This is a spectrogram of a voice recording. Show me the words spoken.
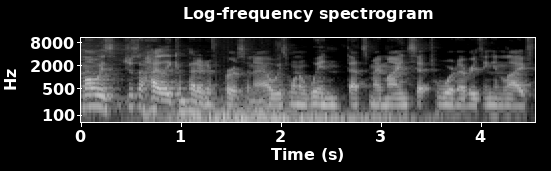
I'm always just a highly competitive person. I always want to win. That's my mindset toward everything in life.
